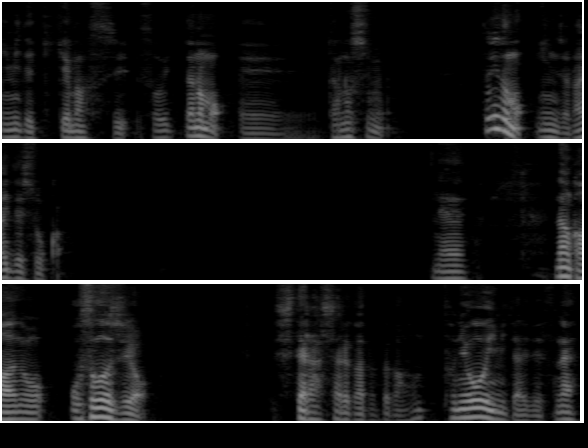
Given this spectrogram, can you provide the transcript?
耳で聞けますし、そういったのも、えー、楽しむというのもいいんじゃないでしょうか。ね。なんかあの、お掃除をしてらっしゃる方とか本当に多いみたいですね。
